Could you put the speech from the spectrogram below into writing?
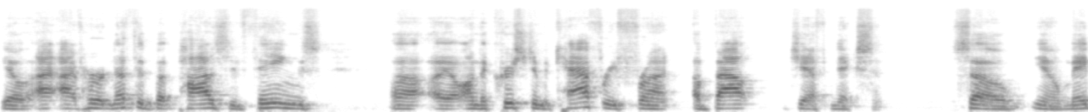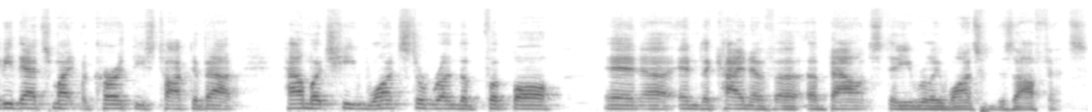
you know, I, have heard nothing but positive things uh, uh, on the Christian McCaffrey front about Jeff Nixon. So, you know, maybe that's Mike McCarthy's talked about how much he wants to run the football and uh, and the kind of uh, a balance that he really wants with his offense.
